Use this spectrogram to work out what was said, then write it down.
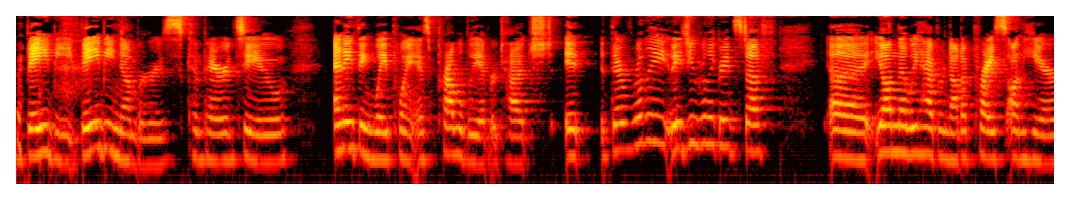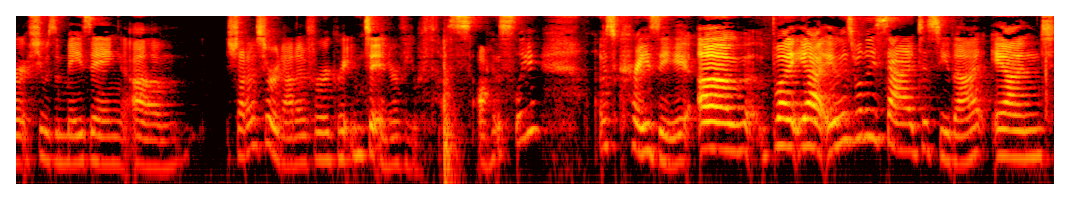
baby baby numbers compared to anything Waypoint has probably ever touched. It they're really they do really great stuff. Uh, y'all know we had Renata Price on here. She was amazing. Um, shout out to Renata for agreeing to interview with us. Honestly, it was crazy. Um, but yeah, it was really sad to see that. And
